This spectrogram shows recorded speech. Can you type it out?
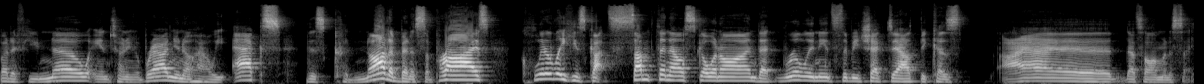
But if you know Antonio Brown, you know how he acts. This could not have been a surprise. Clearly, he's got something else going on that really needs to be checked out because I that's all I'm going to say.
